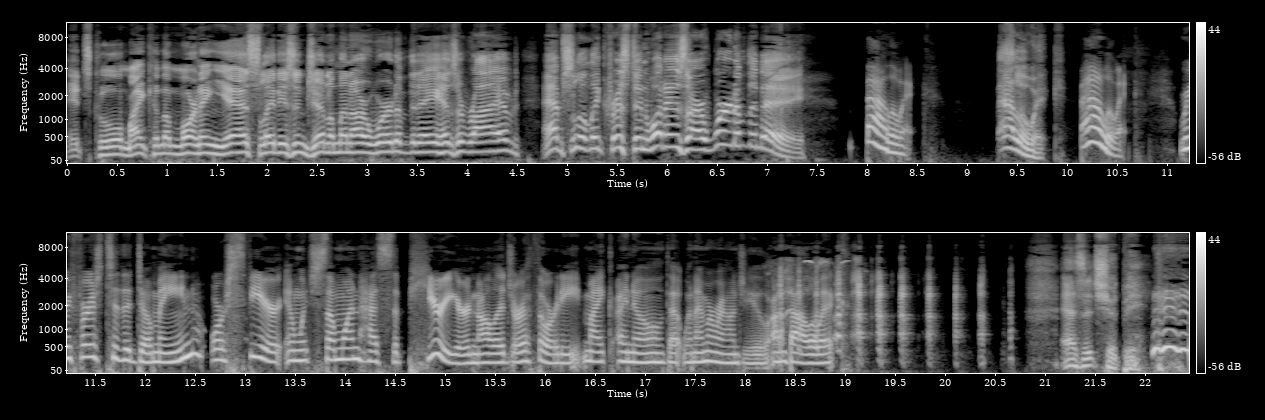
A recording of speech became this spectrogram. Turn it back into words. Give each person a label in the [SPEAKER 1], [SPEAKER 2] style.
[SPEAKER 1] It's cool, Mike in the morning. Yes, ladies and gentlemen, our word of the day has arrived. Absolutely, Kristen, what is our word of the day?
[SPEAKER 2] Bailiwick.
[SPEAKER 1] Bailiwick.
[SPEAKER 2] Bailiwick refers to the domain or sphere in which someone has superior knowledge or authority. Mike, I know that when I'm around you, I'm Bailiwick.
[SPEAKER 1] As it should be.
